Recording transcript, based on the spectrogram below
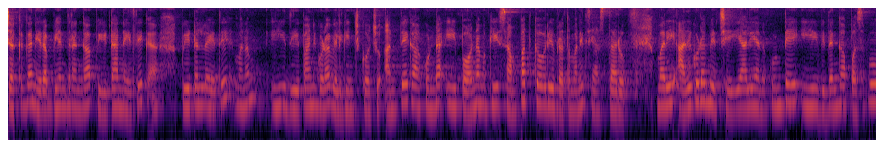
చక్కగా నిరభ్యంతరంగా పీఠాన్ని అయితే పీఠంలో అయితే మనం ఈ దీపాన్ని కూడా వెలిగించుకోవచ్చు. అంతేకాకుండా ఈ పౌర్ణమికి సంపత్ గౌరీ వ్రతం అని చేస్తారు. మరి అది కూడా మీరు చేయాలి అనుకుంటే ఈ విధంగా పసుపు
